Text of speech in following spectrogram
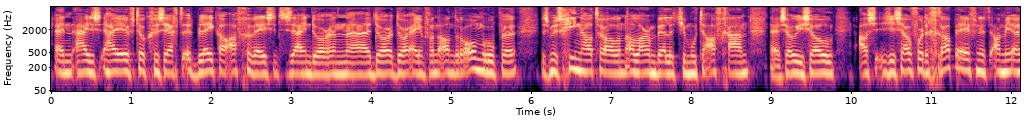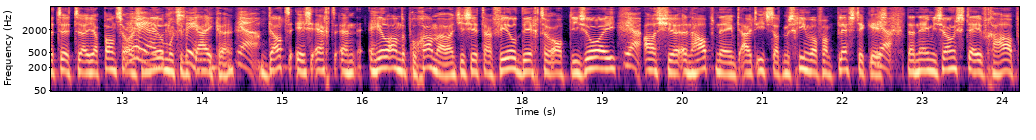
En hij, hij heeft ook gezegd, het bleek al afgewezen te zijn door een, eh, door, door een van de andere omroepen. Dus misschien had er al een alarmbelletje moeten afgaan. Nou, sowieso, als, je zou voor de grap even het, het, het eh, Japanse Ja, ja, origineel moeten gezien. bekijken. Ja. Dat is echt een heel ander programma. Want je zit daar veel dichter op die zooi. Ja. Als je een hap neemt uit iets dat misschien wel van plastic is, Ja. dan neem je zo'n stevige hap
